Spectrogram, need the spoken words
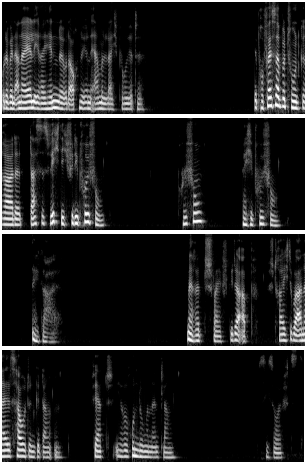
oder wenn Anael ihre Hände oder auch nur ihren Ärmel leicht berührte. Der Professor betont gerade, das ist wichtig für die Prüfung. Prüfung? Welche Prüfung? Egal. Meret schweift wieder ab, streicht über Anaels Haut in Gedanken, fährt ihre Rundungen entlang. Sie seufzt.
